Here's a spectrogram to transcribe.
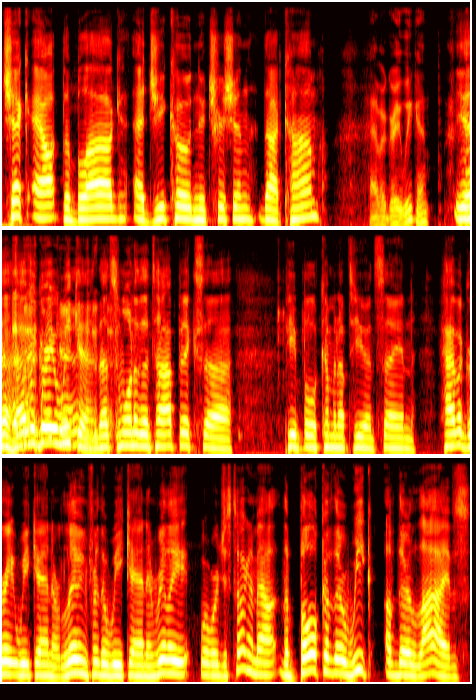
check out the blog at gcodenutrition.com. have a great weekend. Yeah, have a great weekend. That's one of the topics. Uh, people coming up to you and saying, "Have a great weekend" or "living for the weekend." And really, what we're just talking about, the bulk of their week of their lives,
